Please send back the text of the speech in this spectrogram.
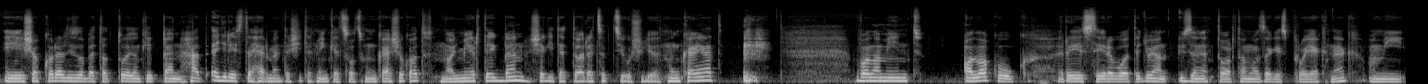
és akkor Elizabeth tulajdonképpen, hát egyrészt tehermentesített minket szocmunkásokat nagy mértékben, segítette a recepciós ügyet munkáját, valamint a lakók részére volt egy olyan üzenettartalma az egész projektnek, ami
